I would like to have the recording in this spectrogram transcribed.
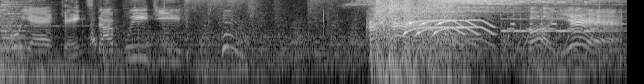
Oh yeah, can't stop Ouija. oh yeah.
